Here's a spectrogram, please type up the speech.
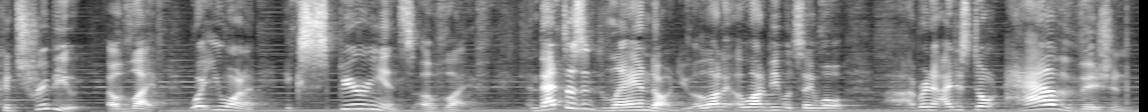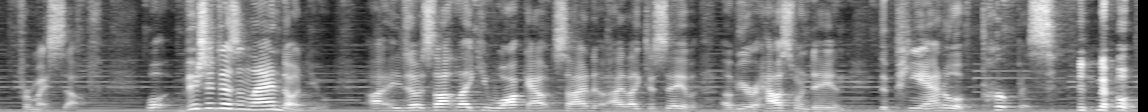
contribute of life, what you want to experience of life. And that doesn't land on you. A lot of, a lot of people would say, well, uh, I just don't have vision for myself. Well, vision doesn't land on you. Uh, you know, it's not like you walk outside, I like to say, of, of your house one day and the piano of purpose, you know,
